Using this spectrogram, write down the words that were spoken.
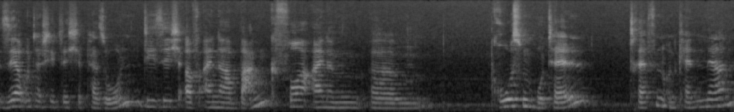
sehr unterschiedliche Personen, die sich auf einer Bank vor einem ähm, großen Hotel treffen und kennenlernen.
